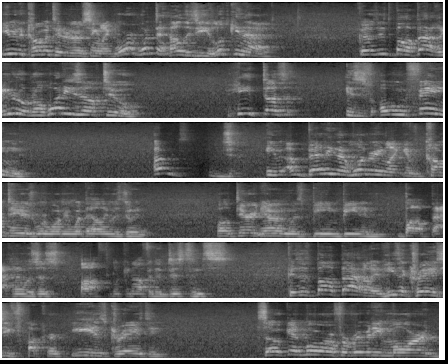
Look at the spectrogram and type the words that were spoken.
Even the commentators are saying, like, what, what the hell is he looking at? Because it's Bob Backlund. You don't know what he's up to. He does his own thing. I'm I'm betting, I'm wondering like if commentators were wondering what the hell he was doing. While Darren Young was being beat and Bob Backlund was just off, looking off in the distance. Because it's Bob Backlund. He's a crazy fucker. He is crazy. So get more for riveting more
